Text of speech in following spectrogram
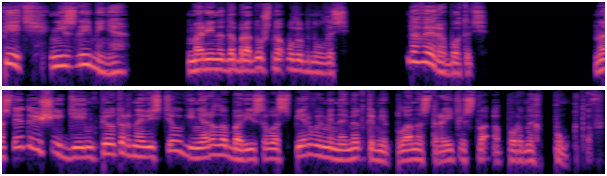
Петь, не зли меня. Марина добродушно улыбнулась. Давай работать. На следующий день Петр навестил генерала Борисова с первыми наметками плана строительства опорных пунктов.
